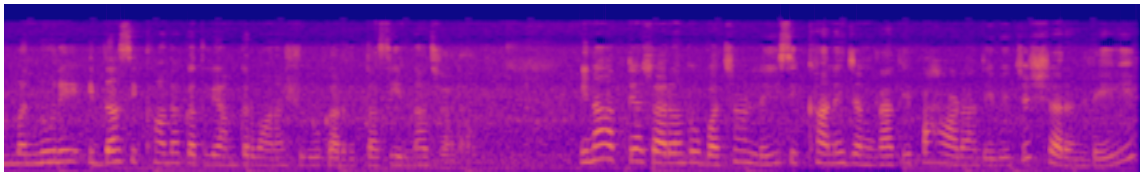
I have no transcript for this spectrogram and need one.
ਮੰਨੂ ਨੇ ਇਦਾਂ ਸਿੱਖਾਂ ਦਾ ਕਤਲੇਆਮ ਕਰਵਾਉਣਾ ਸ਼ੁਰੂ ਕਰ ਦਿੱਤਾ ਸੀ ਇੰਨਾ ਜ਼ਿਆਦਾ। ਇਹਨਾਂ ਅਤਿਆਚਾਰਾਂ ਤੋਂ ਬਚਣ ਲਈ ਸਿੱਖਾਂ ਨੇ ਜੰਗਲਾਂ ਤੇ ਪਹਾੜਾਂ ਦੇ ਵਿੱਚ ਸ਼ਰਨ ਲਈ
